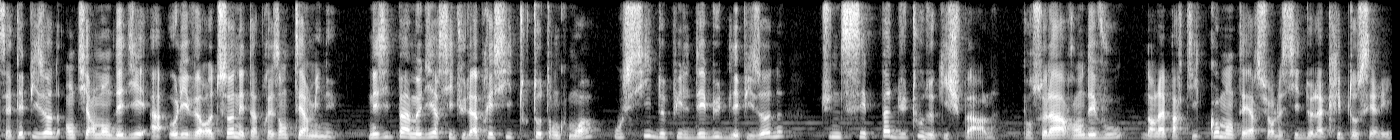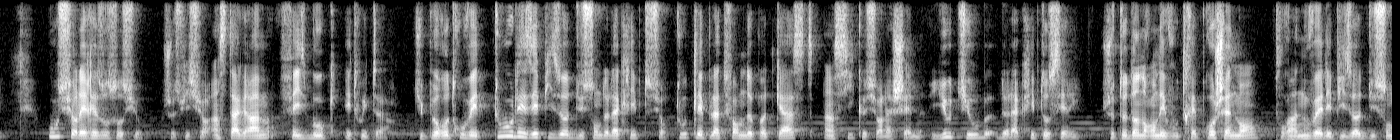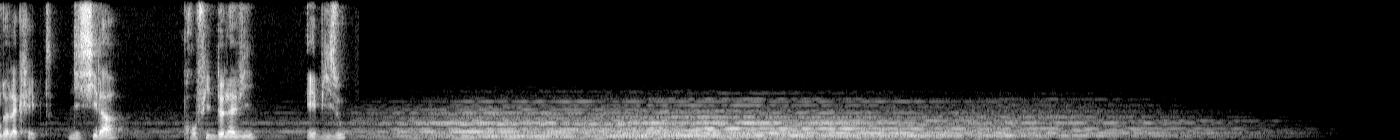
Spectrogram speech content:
Cet épisode entièrement dédié à Oliver Hudson est à présent terminé. N'hésite pas à me dire si tu l'apprécies tout autant que moi, ou si depuis le début de l'épisode, tu ne sais pas du tout de qui je parle. Pour cela, rendez-vous dans la partie commentaires sur le site de la crypto-série, ou sur les réseaux sociaux. Je suis sur Instagram, Facebook et Twitter. Tu peux retrouver tous les épisodes du Son de la Crypte sur toutes les plateformes de podcast, ainsi que sur la chaîne YouTube de la crypto-série. Je te donne rendez-vous très prochainement pour un nouvel épisode du Son de la Crypte. D'ici là, profite de la vie et bisous.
